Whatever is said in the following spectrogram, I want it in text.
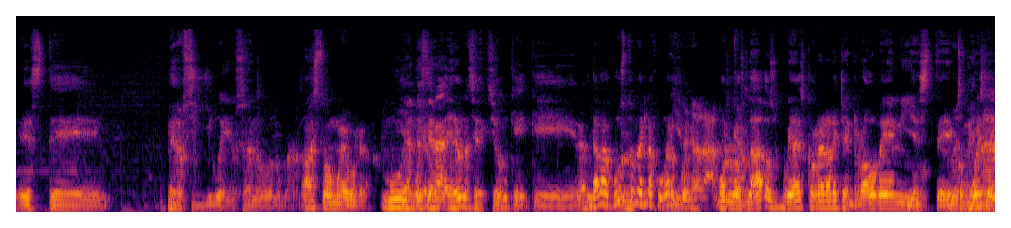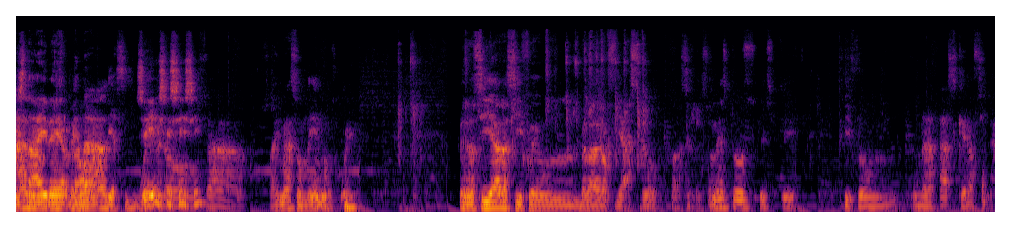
este, pero sí, güey, o sea, no, no mames. No, estuvo muy aburrido. Muy, y antes muy era, una selección que, que era. Daba fútbol gusto verla jugar por, por los lados. Podías correr a Arjen Robben y No- este no es con penal, Wesley Snyder, penal y así, Sí, pero, sí, sí, sí. O sea, hay más o menos, güey. Pero sí, ahora sí fue un verdadero fiasco, para ser honestos. Este, sí fue un- una asquerosidad.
